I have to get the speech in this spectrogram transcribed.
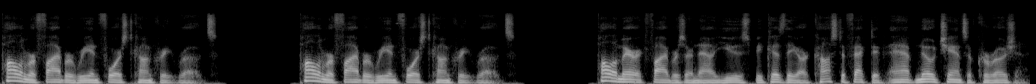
Polymer fiber reinforced concrete roads. Polymer fiber reinforced concrete roads. Polymeric fibers are now used because they are cost effective and have no chance of corrosion.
